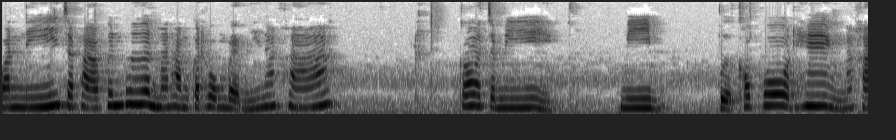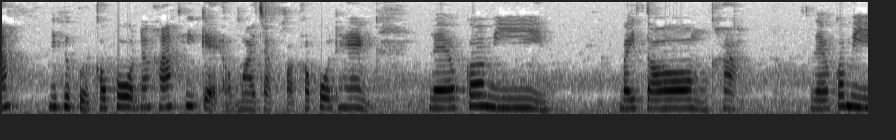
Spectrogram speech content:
วันนี้จะพาเพื่อนๆมาทำกระทงแบบนี้นะคะ ก็จะมีมีเปลือกข้าวโพดแห้งนะคะ นี่คือเปลือกข้าวโพดนะคะ ที่แกะออกมาจากฝักข้าวโพดแห้ง แล้วก็มีใบตองค่ะ แล้วก็มี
